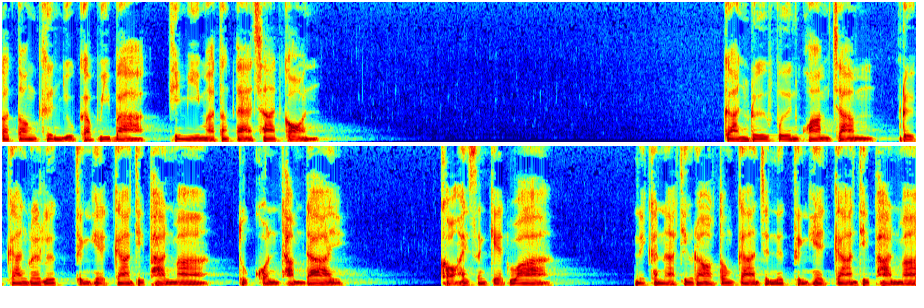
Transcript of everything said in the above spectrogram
ก็ต้องขึ้นอยู่กับวิบากที่มีมาตั้งแต่ชาติก่อน การรื้อฟื้นความจำหรือการระลึกถึงเหตุการณ์ที่ผ่านมาทุกคนทำได้ ขอให้สังเกตว่า ในขณะที่เราต้องการจะนึกถึงเหตุการณ์ที่ผ่านมา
